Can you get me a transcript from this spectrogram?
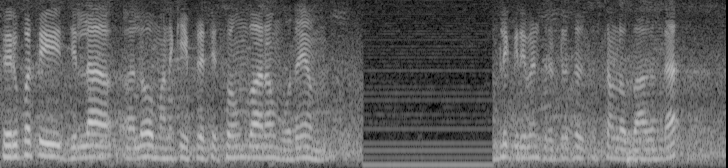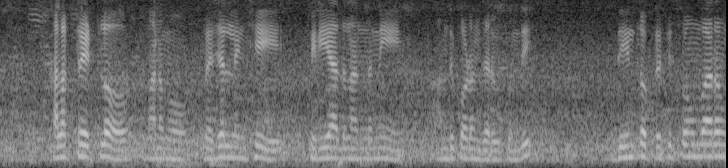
తిరుపతి జిల్లాలో మనకి ప్రతి సోమవారం ఉదయం పబ్లిక్ గ్రీవెన్స్ రిడ్రసల్ సిస్టంలో భాగంగా కలెక్టరేట్లో మనము ప్రజల నుంచి ఫిర్యాదులందరినీ అందుకోవడం జరుగుతుంది. దీంట్లో ప్రతి సోమవారం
